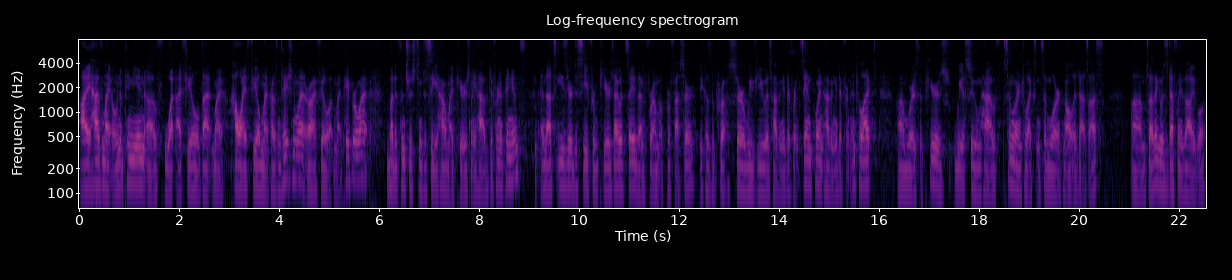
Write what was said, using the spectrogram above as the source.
I have my own opinion of what I feel that my how I feel my presentation went or I feel my paper went, but it's interesting to see how my peers may have different opinions. And that's easier to see from peers, I would say, than from a professor, because the professor we view as having a different standpoint, having a different intellect, um, whereas the peers we assume have similar intellects and similar knowledge as us. Um, so I think it was definitely valuable.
